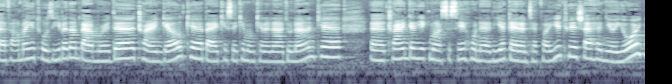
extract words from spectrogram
فقط من یه توضیحی بدم در مورد Triangle که برای کسی که ممکنه ندونن که Triangle یک مؤسسه هنری غیرانتفاعی توی شهر نیویورک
